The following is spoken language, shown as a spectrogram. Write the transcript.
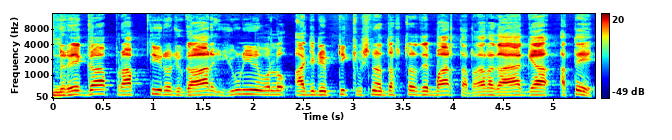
ਨਰੇਗਾ ਪ੍ਰਾਪਤੀ ਰੋਜ਼ਗਾਰ ਯੂਨੀਅਨ ਵੱਲੋਂ ਅੱਜ ਡਿਪਟੀ ਕਮਿਸ਼ਨਰ ਦਫ਼ਤਰ ਦੇ ਬਾਹਰ ਧਰਨਾ ਲਗਾਇਆ ਗਿਆ ਅਤੇ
